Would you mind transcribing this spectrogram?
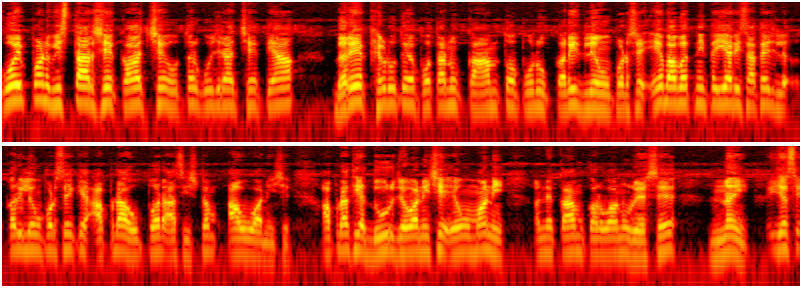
કોઈ પણ વિસ્તાર છે, કચ્છ છે, ઉત્તર ગુજરાત છે, ત્યાં દરેક ખેડૂતોએ પોતાનું કામ તો પૂરું કરી જ લેવું પડશે. એ બાબતની તૈયારી સાથે જ કરી લેવું પડશે કે આપણા ઉપર આ સિસ્ટમ આવવાની છે. આપણાથી આ દૂર જવાની છે એવું માની અને કામ કરવાનું રહેશે નહીં. થઈ જશે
